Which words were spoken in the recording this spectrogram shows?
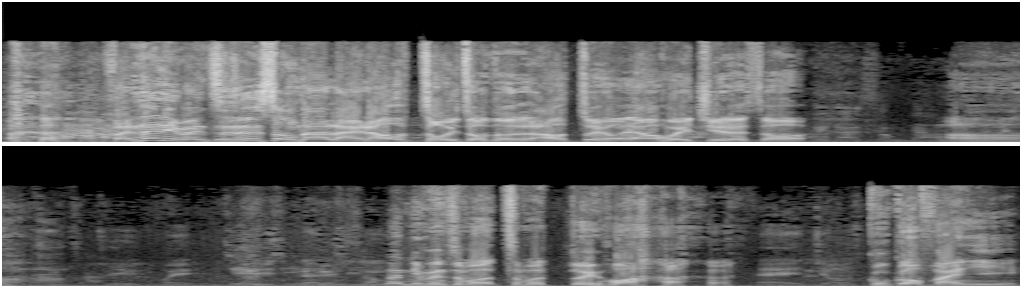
反正你们只是送他来，然后走一走走，然后最后要回去的时候，给他送他哦，他去回。那你们怎么怎么对话哎，就？Google 翻译。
